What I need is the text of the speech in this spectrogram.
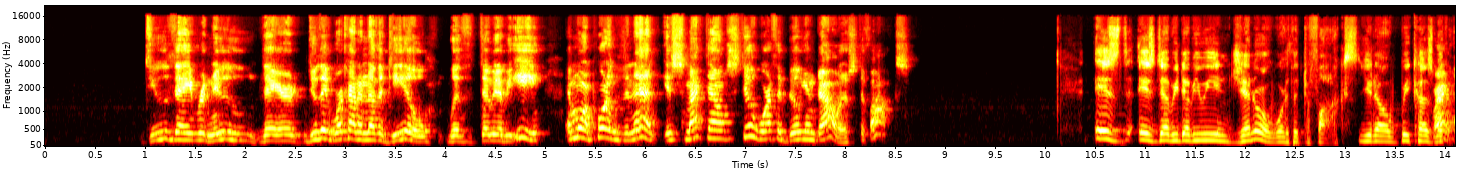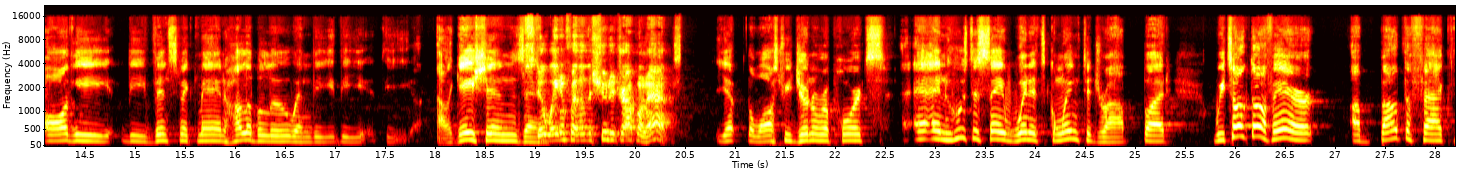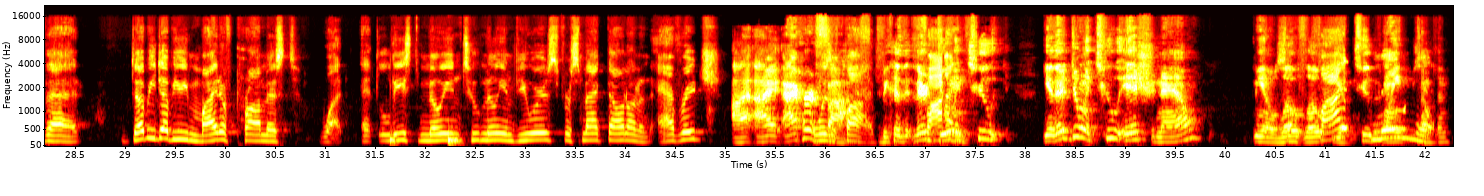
Do they renew their do they work out another deal with WWE? And more importantly than that, is SmackDown still worth a billion dollars to Fox? Is is WWE in general worth it to Fox? You know, because right. with all the the Vince McMahon hullabaloo and the the the allegations and still waiting for another shoe to drop on that. Yep, the Wall Street Journal reports. And who's to say when it's going to drop? But we talked off air about the fact that WWE might have promised what at least million, two million viewers for SmackDown on an average. I I, I heard five, five, because they're five. doing two. Yeah, they're doing two ish now. You know, so low, low, you know, two million. point something.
